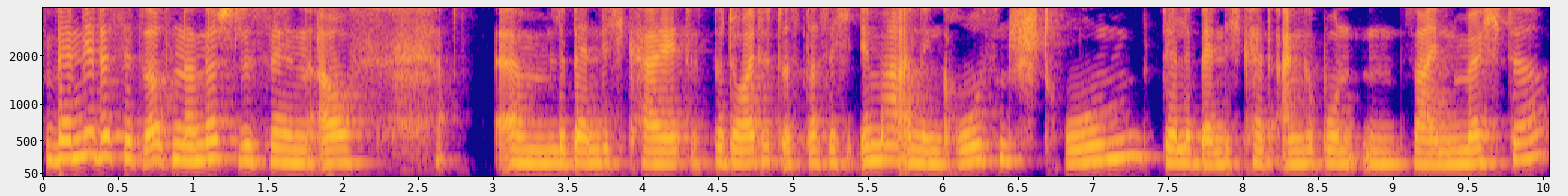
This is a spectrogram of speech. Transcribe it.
Wenn wir das jetzt auseinanderschlüsseln auf ähm, Lebendigkeit bedeutet es, dass ich immer an den großen Strom der Lebendigkeit angebunden sein möchte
